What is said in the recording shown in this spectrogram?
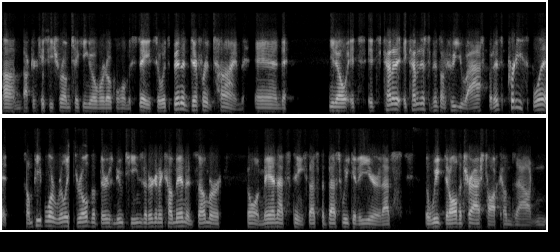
um, Dr. Kayse Shrum taking over at Oklahoma State. So it's been a different time. And, you know, it's it's kind of it kind of just depends on who you ask, but it's pretty split. Some people are really thrilled that there's new teams that are going to come in, and some are going, man, that stinks. That's the best week of the year. That's the week that all the trash talk comes out. And,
